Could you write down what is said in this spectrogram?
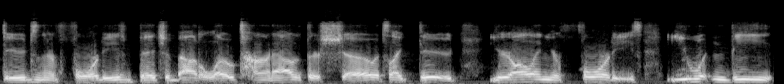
dudes in their 40s bitch about a low turnout at their show. It's like, dude, you're all in your 40s. You wouldn't be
